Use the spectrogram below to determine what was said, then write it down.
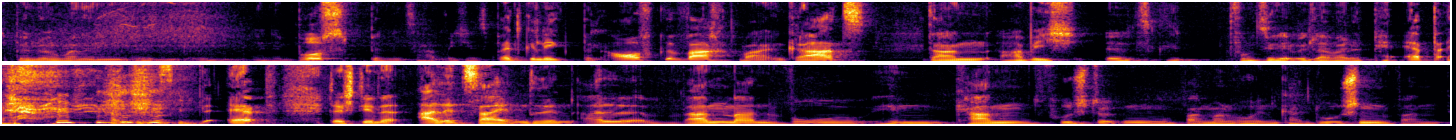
Ich bin irgendwann in, in, in, in den Bus, bin, habe mich ins Bett gelegt, bin aufgewacht, war in Graz. Dann habe ich, es funktioniert mittlerweile per App. es gibt eine App, da stehen dann alle Zeiten drin, alle, wann man wohin kann frühstücken, wann man wohin kann duschen, wann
